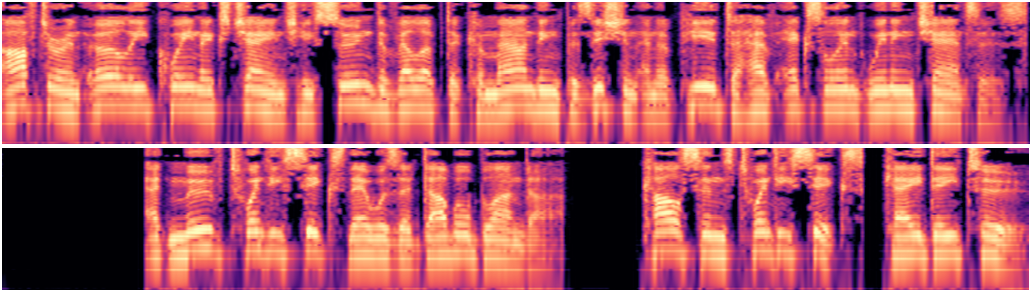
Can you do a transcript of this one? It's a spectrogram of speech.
After an early queen exchange he soon developed a commanding position and appeared to have excellent winning chances. At move 26 there was a double blunder. Carlsen's 26, KD2.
